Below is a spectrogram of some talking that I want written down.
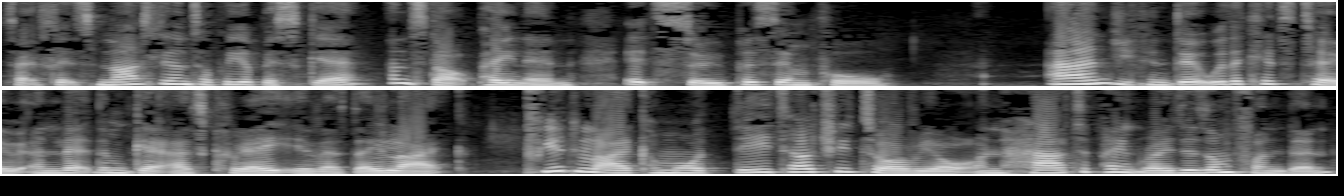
so it fits nicely on top of your biscuit and start painting. It's super simple. And you can do it with the kids too and let them get as creative as they like. If you'd like a more detailed tutorial on how to paint roses on fondant,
